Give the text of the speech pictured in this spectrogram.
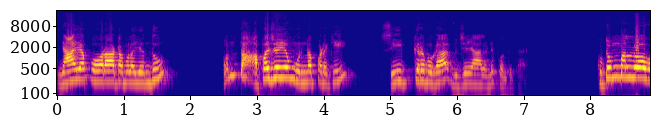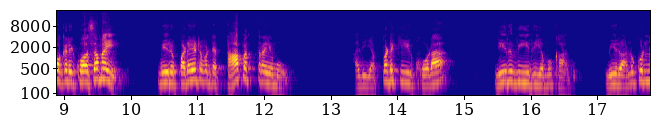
న్యాయ పోరాటముల ఎందు కొంత అపజయం ఉన్నప్పటికీ శీఘ్రముగా విజయాలని పొందుతారు. కుటుంబంలో ఒకరి కోసమై మీరు పడేటువంటి తాపత్రయము అది ఎప్పటికీ కూడా నిర్వీర్యము కాదు. మీరు అనుకున్న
